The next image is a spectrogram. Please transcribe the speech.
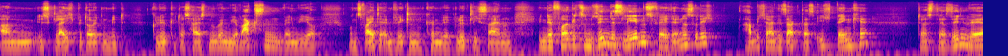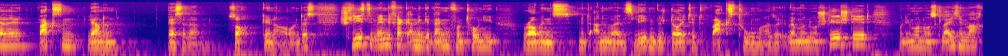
ähm, ist gleichbedeutend mit Glück. Das heißt, nur wenn wir wachsen, wenn wir uns weiterentwickeln, können wir glücklich sein. Und in der Folge zum Sinn des Lebens, vielleicht erinnerst du dich, habe ich ja gesagt, dass ich denke, dass der Sinn wäre, wachsen, lernen, besser werden. So, genau. Und das schließt im Endeffekt an den Gedanken von Tony Robbins mit an, weil das Leben bedeutet Wachstum. Also wenn man nur stillsteht und immer nur das Gleiche macht,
